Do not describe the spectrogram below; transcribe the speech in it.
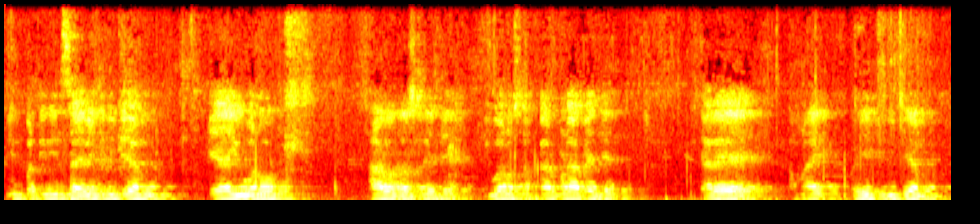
દિન પ્રતિદિન સાહેબે કીધું તેમ કે આ યુવાનો સારો રસ લે છે, યુવાનો સહકાર પણ આપે છે. ત્યારે હમણાં એક ભાઈ કીધું કે એક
